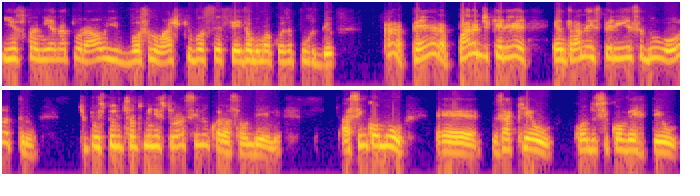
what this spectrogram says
e isso para mim é natural e você não acha que você fez alguma coisa por Deus. Cara, pera, para de querer entrar na experiência do outro. Tipo, o Espírito Santo ministrou assim no coração dele. Assim como é, Zaqueu, quando se converteu,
